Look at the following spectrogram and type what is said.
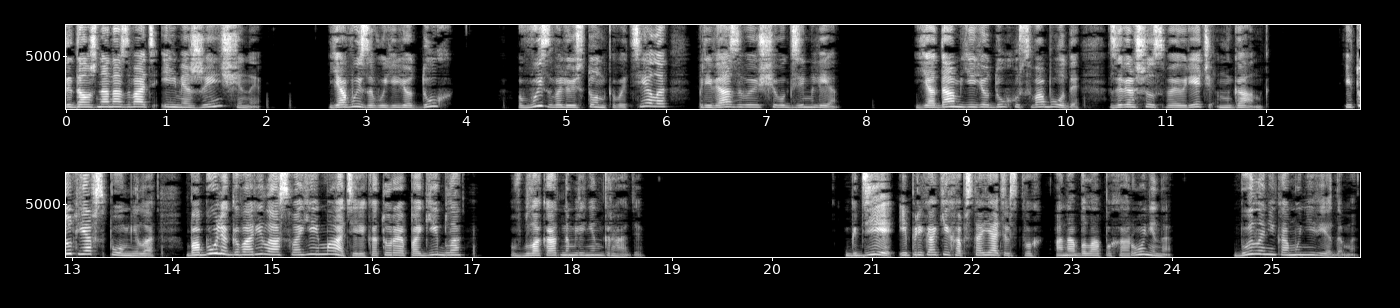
Ты должна назвать имя женщины, я вызову ее дух, вызволю из тонкого тела, привязывающего к земле. Я дам ее духу свободы, завершил свою речь Нганг. И тут я вспомнила, бабуля говорила о своей матери, которая погибла в блокадном Ленинграде. Где и при каких обстоятельствах она была похоронена, было никому неведомо.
